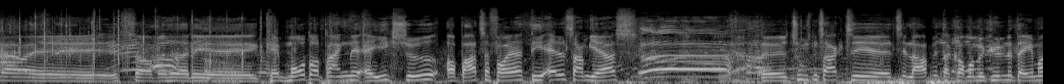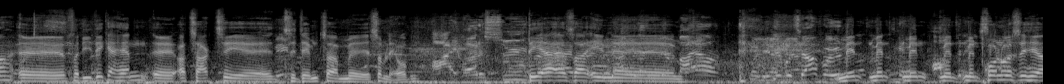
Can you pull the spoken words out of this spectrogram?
Så, øh, så hvad hedder det? Øh, Camp Mordor-drengene, er I ikke søde og bare tage for jer? Det er alle sammen jeres. Øh, tusind tak til, til Lappe, der kommer med gyldne damer, øh, fordi det kan han, øh, og tak til, øh, til dem, som, øh, som laver dem. Ej, hvor er det sygt. Det er altså en... Øh, Men, men, men, men, men, men prøv nu at se her.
